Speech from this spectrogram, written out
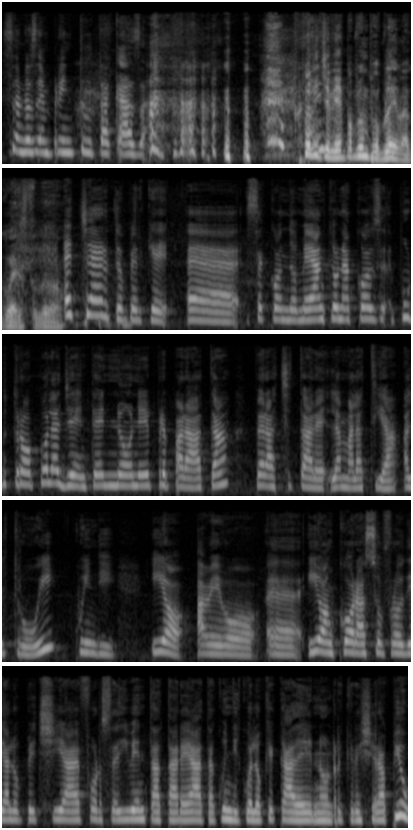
sono sempre in tutta a casa. tu dicevi è proprio un problema questo però. E certo perché eh, secondo me è anche una cosa, purtroppo la gente non è preparata per accettare la malattia altrui, quindi io avevo, eh, io ancora soffro di alopecia e forse è diventata areata, quindi quello che cade non ricrescerà più.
